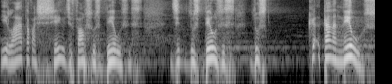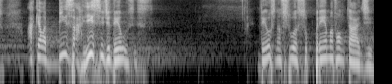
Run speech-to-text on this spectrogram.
E lá estava cheio de falsos deuses, de, dos deuses dos cananeus, aquela bizarrice de deuses. Deus, na sua suprema vontade,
